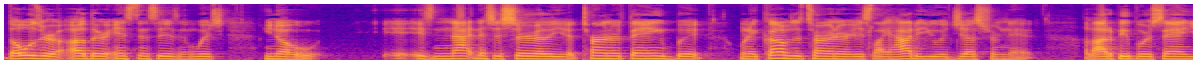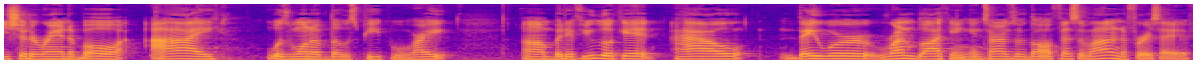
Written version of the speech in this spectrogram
those are other instances in which you know it's not necessarily a Turner thing but when it comes to Turner it's like how do you adjust from that a lot of people are saying you should have ran the ball I was one of those people right um, but if you look at how they were run blocking in terms of the offensive line in the first half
